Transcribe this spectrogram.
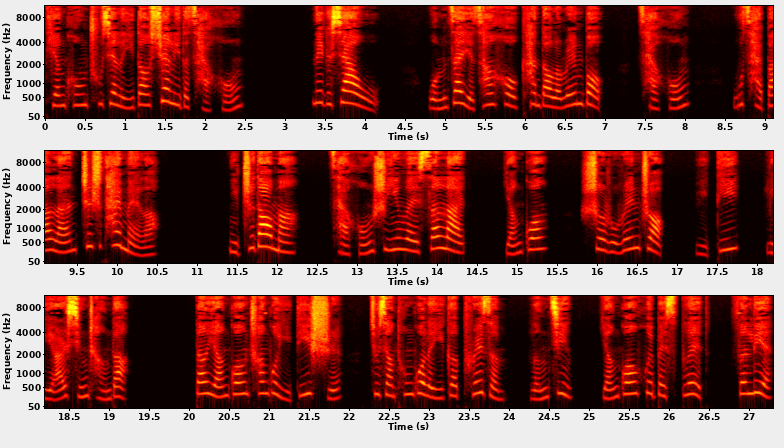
天空出现了一道绚丽的彩虹。那个下午。我们在野餐后看到了 rainbow 彩虹，五彩斑斓，真是太美了。你知道吗？彩虹是因为 sunlight 阳光射入 raindrop 雨滴里而形成的。当阳光穿过雨滴时，就像通过了一个 prism 棱镜，阳光会被 split 分裂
